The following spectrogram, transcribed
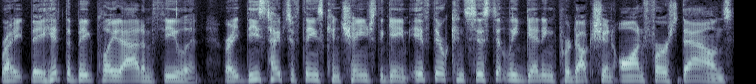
right? They hit the big play to Adam Thielen, right? These types of things can change the game. If they're consistently getting production on first downs,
